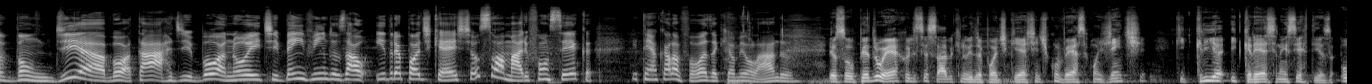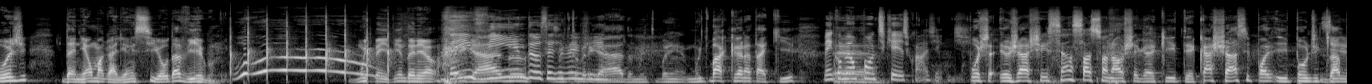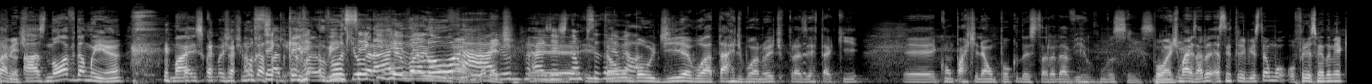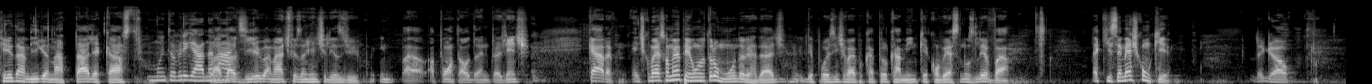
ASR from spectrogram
Olá, bom dia, boa tarde, boa noite, bem-vindos ao Hidra Podcast. Eu sou a Mário Fonseca e tenho aquela voz aqui ao meu lado. Eu sou o Pedro Hércules, você sabe que no Hidra Podcast a gente conversa com gente que cria e cresce na incerteza. Hoje, Daniel Magalhães, CEO da Virgo. Uhul! Muito bem-vindo, Daniel. Bem-vindo, seja bem-vindo. Muito obrigado, muito, bem, muito bacana estar aqui. Vem comer é... um pão de queijo com a gente. Poxa, eu já achei sensacional chegar aqui e ter cachaça e pão de queijo Exatamente. às nove da manhã, mas como a gente nunca você sabe que, quem vai ouvir, você que horário que vai ouvir. o horário, a gente não precisa Então, revelar. bom dia, boa tarde, boa noite, prazer estar aqui é, e compartilhar um pouco da história da Virgo com vocês. Bom, antes de mais nada, essa entrevista é um oferecimento da minha querida amiga Natália Castro. Muito obrigada, lá Nath. da Virgo, a Nath fez a gentileza de apontar o Dani pra gente. Cara, a gente começa com a minha pergunta pra todo mundo, na verdade, e depois a gente vai pelo caminho que a conversa nos levar. Aqui, você mexe com o quê? Legal.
